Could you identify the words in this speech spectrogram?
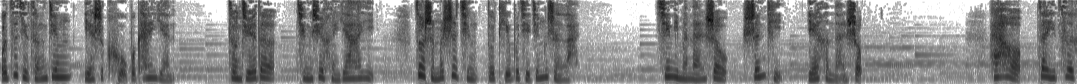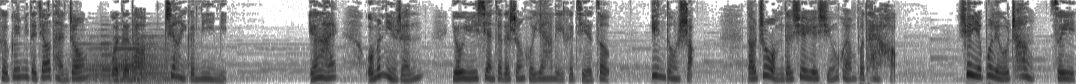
我自己曾经也是苦不堪言，总觉得。情绪很压抑，做什么事情都提不起精神来，心里面难受，身体也很难受。还好，在一次和闺蜜的交谈中，我得到这样一个秘密：原来我们女人由于现在的生活压力和节奏，运动少，导致我们的血液循环不太好，血液不流畅，所以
